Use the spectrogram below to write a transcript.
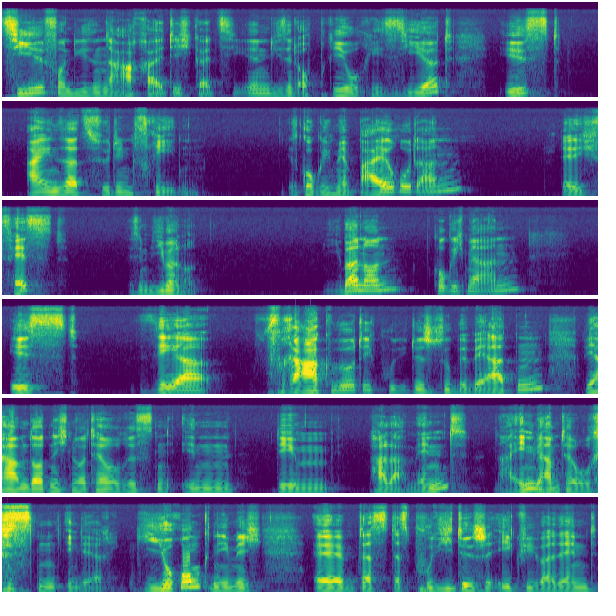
Ziel von diesen Nachhaltigkeitszielen, die sind auch priorisiert, ist Einsatz für den Frieden. Jetzt gucke ich mir Beirut an, stelle ich fest, ist im Libanon. Libanon, gucke ich mir an, ist sehr fragwürdig politisch zu bewerten. Wir haben dort nicht nur Terroristen in dem Parlament, nein, wir haben Terroristen in der Regierung, nämlich äh, das, das politische Äquivalent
